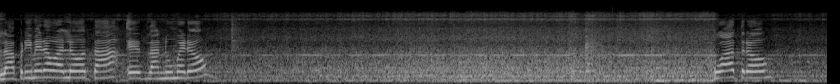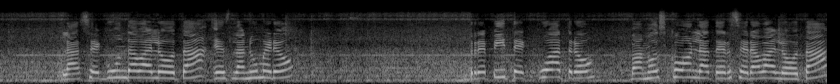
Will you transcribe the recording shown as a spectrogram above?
La primera balota es la número 4. La segunda balota es la número, repite 4. Vamos con la tercera balota,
